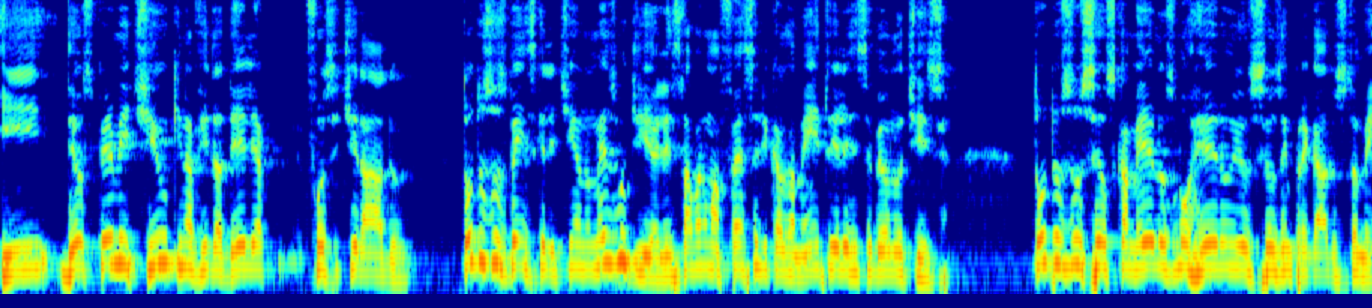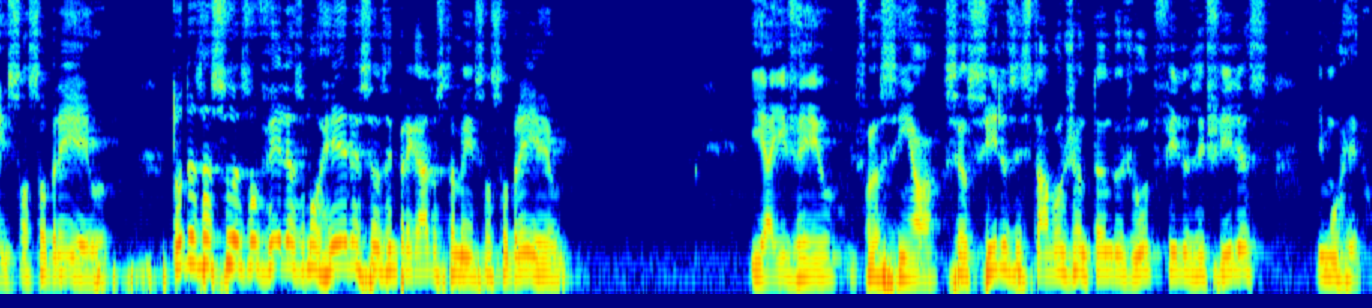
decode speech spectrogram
E Deus permitiu que na vida dele fosse tirado todos os bens que ele tinha no mesmo dia. Ele estava numa festa de casamento e ele recebeu a notícia. Todos os seus camelos morreram e os seus empregados também, só sobrei eu. Todas as suas ovelhas morreram e seus empregados também, só sobrei eu. E aí veio e falou assim: ó, seus filhos estavam jantando junto, filhos e filhas, e morreram.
